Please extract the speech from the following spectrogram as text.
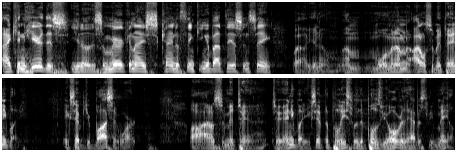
I can hear this, you know, this Americanized kind of thinking about this and saying, well, you know, I'm a woman, I'm, I don't submit to anybody except your boss at work. Oh, I don't submit to, to anybody except the policeman that pulls you over that happens to be male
